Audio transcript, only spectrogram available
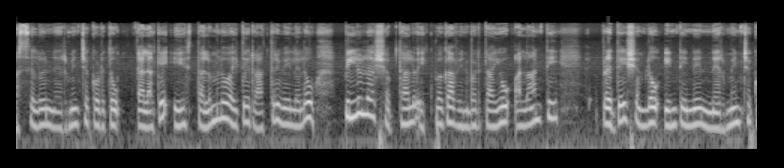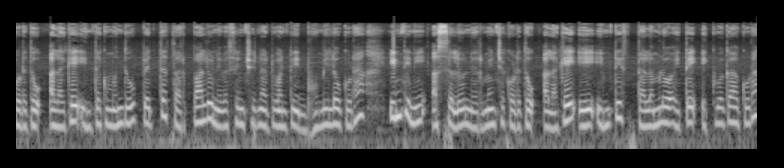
అస్సలు నిర్మించకూడదు. అలాగే ఏ స్థలంలో అయితే రాత్రి వేళలో పిల్లుల శబ్దాలు ఎక్కువగా వినబడతాయో అలాంటి ప్రదేశంలో ఇంటిని నిర్మించకూడదు. అలాగే ఇంతకుముందు పెద్ద తర్పాలు నివసించినటువంటి భూమిలో కూడా ఇంటిని అస్సలు నిర్మించకూడదు. అలాగే ఏ ఇంటి స్థలంలో అయితే ఎక్కువగా కూడా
